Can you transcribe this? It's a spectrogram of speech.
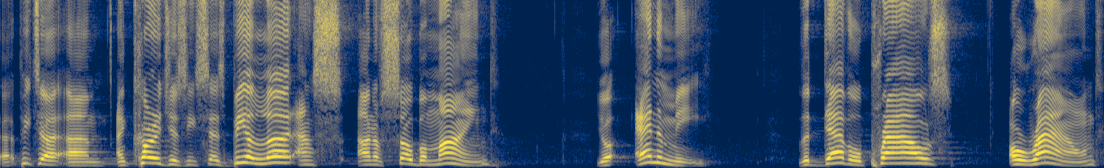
uh, Peter um, encourages, he says, Be alert and, and of sober mind. Your enemy, the devil, prowls around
